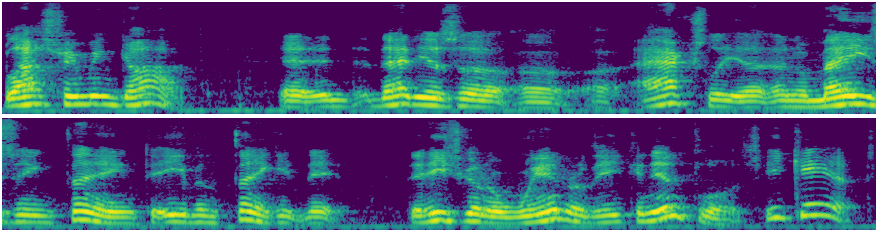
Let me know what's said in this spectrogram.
blaspheming God, and that is a, a, a actually a, an amazing thing to even think that, that he's going to win or that he can influence. He can't.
